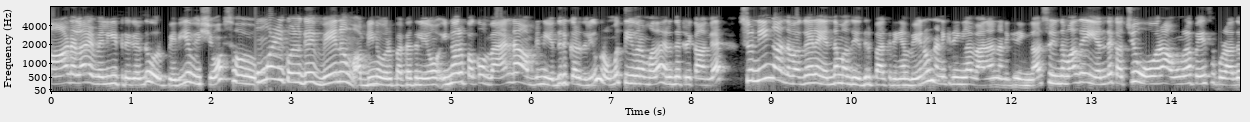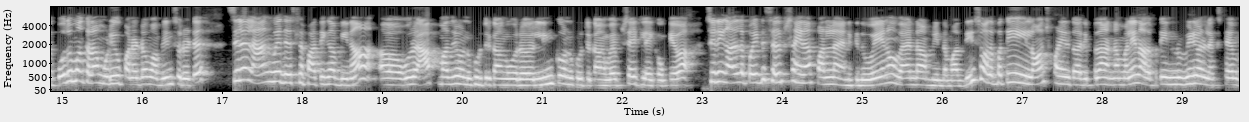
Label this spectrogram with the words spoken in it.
பாடலா வெளியிட்டு இருக்கிறது ஒரு பெரிய விஷயம். ஸோ மும்மொழி கொள்கை வேணும் அப்படின்னு ஒரு பக்கத்துலயும் இன்னொரு பக்கம் வேண்டாம் அப்படின்னு எதிர்க்கிறதுலயும் ரொம்ப தீவிரமா தான் இருந்துட்டு இருக்காங்க ஸோ நீங்க அந்த வகையில எந்த மாதிரி எதிர்பார்க்கறீங்க? வேணும்னு நினைக்கிறீங்களா? வேணாம்னு நினைக்கிறீங்களா? ஸோ இந்த மாதிரி எந்த கட்சியும் ஓவரா அவங்களா பேசக்கூடாது பொதுமக்களா முடிவு பண்ணட்டும் அப்படின்னு சொல்லிட்டு சில லாங்குவேஜஸ்ல பாத்தீங்க அப்படின்னா ஒரு ஆப் மாதிரி ஒன்று கொடுத்துருக்காங்க. ஒரு லிங்க் ஒன்று கொடுத்துருக்காங்க வெப்சைட் லைக் ஓகேவா சரி நீங்க அதுல போயிட்டு செல்ஃப் சைனா பண்ணலாம். எனக்கு இது வேணும் வேண்டாம் அப்படின்ற மாதிரி. ஸோ அதை பத்தி லான்ச் பண்ணியிருக்காரு இப்பதான் அண்ணாமலை நான் அதை பத்தி இன்னொரு வீடியோ நெக்ஸ்ட் டைம்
